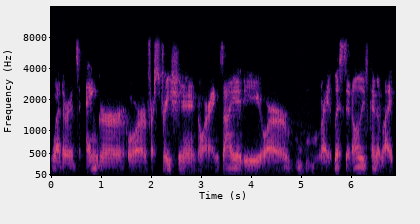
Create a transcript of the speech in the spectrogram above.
whether it's anger or frustration or anxiety or right listed all these kind of like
